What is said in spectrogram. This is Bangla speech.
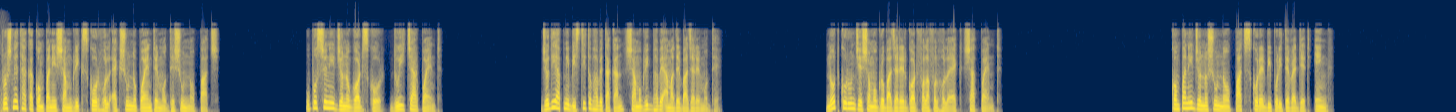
প্রশ্নে থাকা কোম্পানির সামগ্রিক স্কোর হল এক শূন্য পয়েন্টের মধ্যে শূন্য পাঁচ। উপশ্রেণীর জন্য গড স্কোর দুই চার পয়েন্ট। যদি আপনি বিস্তৃতভাবে তাকান সামগ্রিকভাবে আমাদের বাজারের মধ্যে। নোট করুন যে সমগ্র বাজারের গড ফলাফল হল এক, সাত পয়েন্ট। কোম্পানির জন্য শূন্য, পাঁচ স্কোরের বিপরীতে ভ্যাডেট এং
